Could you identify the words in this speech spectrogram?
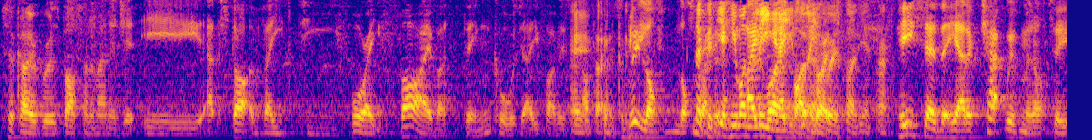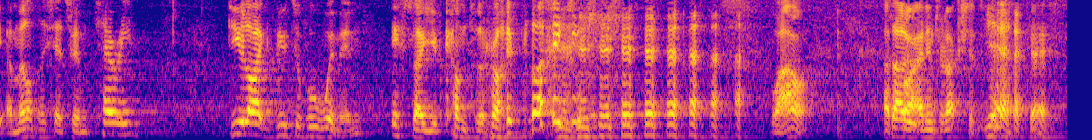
took over as Barcelona manager he, at the start of 84, 85, I think, or was it 85? 85 I've completely lost, lost No, track 'cause, of yeah, he won the league in 84, 84, 85, 85, sorry. He said that he had a chat with Menotti, and Menotti said to him, Terry, do you like beautiful women? If so, you've come to the right place. Wow, that's So- quite an introduction. Yeah. Yes.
